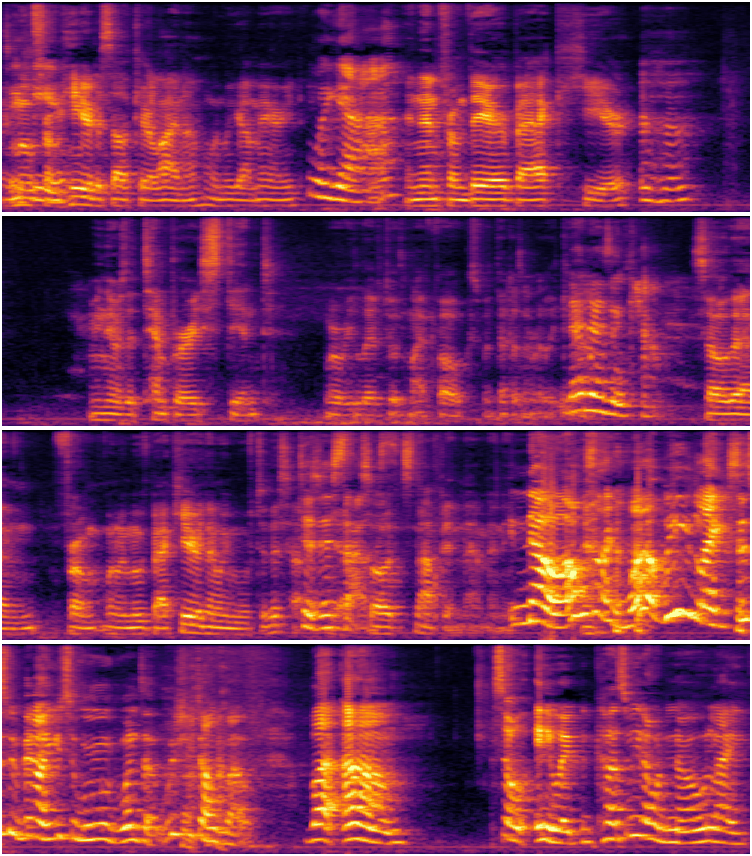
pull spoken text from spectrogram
We to moved here. from here to South Carolina when we got married. Well, yeah. And then from there back here. Uh huh. I mean, there was a temporary stint where we lived with my folks, but that doesn't really count. That doesn't count. So then, from when we moved back here, then we moved to this house. To this Yeah, house. So it's not been that many. No, I was like, what? We like since we've been on YouTube, we moved one time. What are you talking about? But um, so anyway, because we don't know like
